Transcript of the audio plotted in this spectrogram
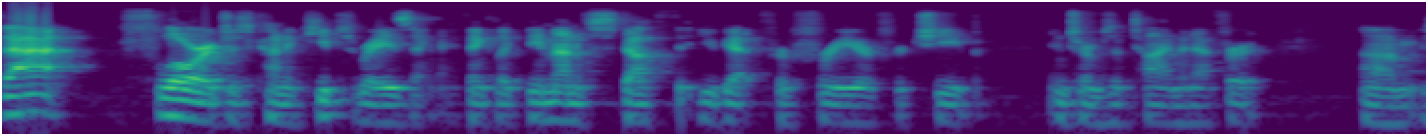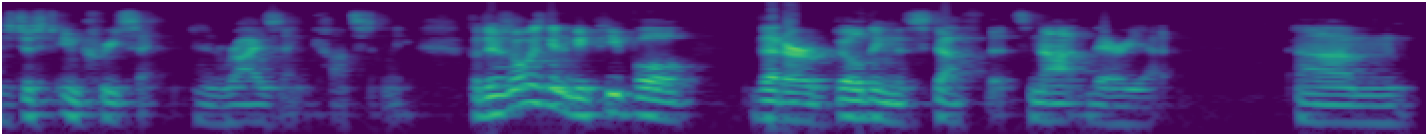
that floor just kind of keeps raising. I think like the amount of stuff that you get for free or for cheap in terms of time and effort um, is just increasing and rising constantly. But there's always going to be people that are building the stuff that's not there yet. Um,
